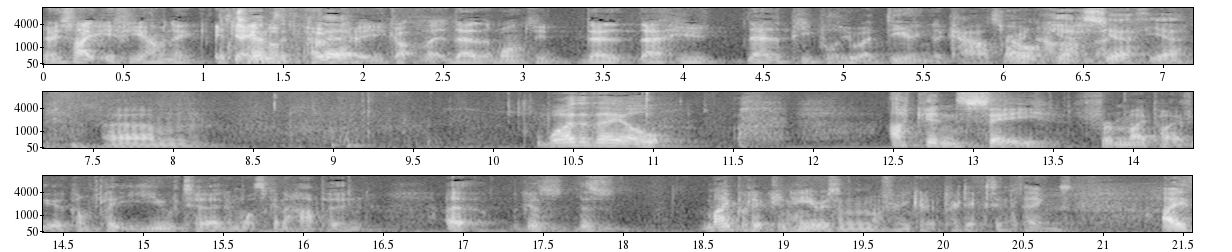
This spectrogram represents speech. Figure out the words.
It's like if you're having a, a game of poker, you got like, they're the ones who they're they're who they're the people who are dealing the cards right oh now. yes, aren't yeah, yeah. Um, whether they'll, I can see from my point of view a complete U-turn in what's going to happen, uh, because there's my prediction here is I'm not very good at predicting things. I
